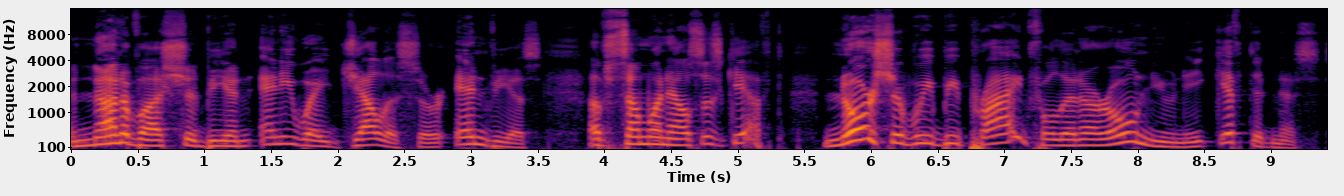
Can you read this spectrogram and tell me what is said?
And none of us should be in any way jealous or envious of someone else's gift, nor should we be prideful in our own unique giftedness.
